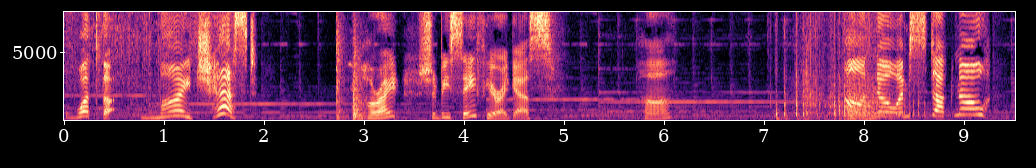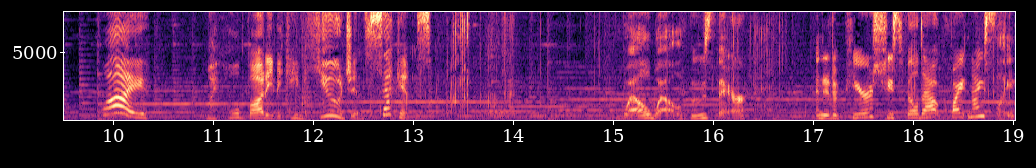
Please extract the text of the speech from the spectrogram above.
What the? My chest! Alright, should be safe here, I guess. Huh? Oh no, I'm stuck, no! Why? My whole body became huge in seconds. Well, well, who's there? And it appears she's filled out quite nicely.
